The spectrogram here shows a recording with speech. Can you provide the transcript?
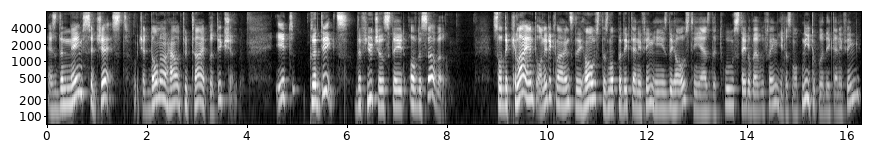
As the name suggests, which I don't know how to type prediction, it predicts the future state of the server. So the client, only the client, the host does not predict anything. He is the host. He has the true state of everything. He does not need to predict anything.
